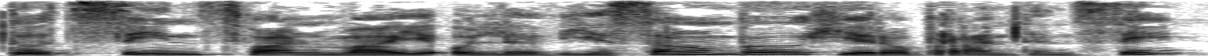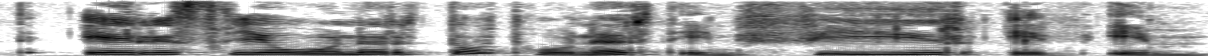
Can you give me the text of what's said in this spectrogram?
Totsiens van my Olivia Sambo hier op Rand en Sent. Is 100 tot 104 FM.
